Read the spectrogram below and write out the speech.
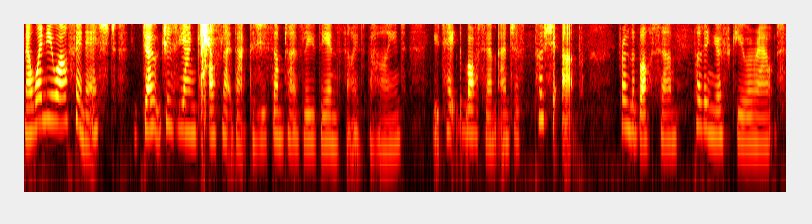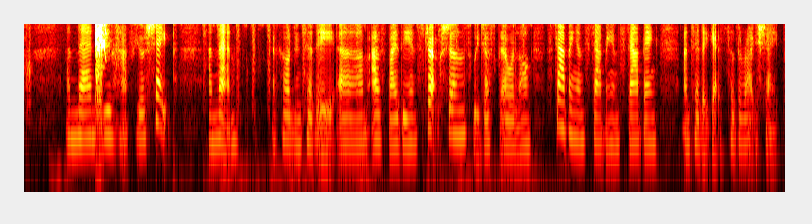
Now, when you are finished, don't just yank it off like that because you sometimes leave the insides behind. You take the bottom and just push it up from the bottom, pulling your skewer out, and then you have your shape. And then according to the um, as by the instructions we just go along stabbing and stabbing and stabbing until it gets to the right shape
